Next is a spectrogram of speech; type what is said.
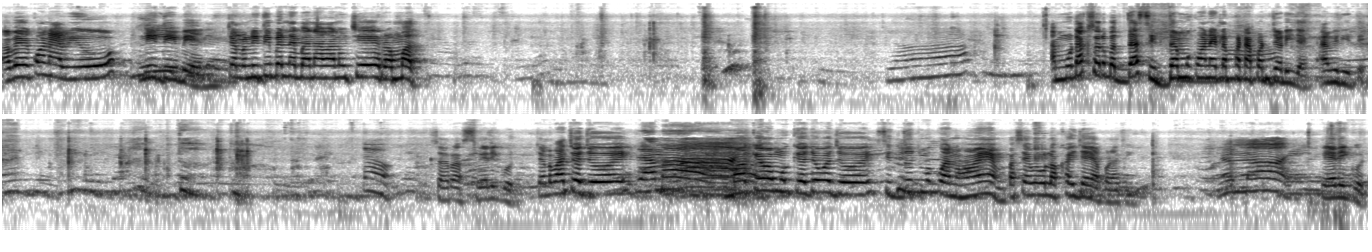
હવે કોણ આવ્યું? નિધિબેન. ચલો, નિધિબેનને બનાવવાનું છે રમત. આ મૂળાક્ષરો બધા સીધા મૂકવાના, એટલે ફટાફટ જડી જાય. આવી રીતે. સરસ વેરી ગુડ ચાલો વાંચો જોઈ. મ કેવો મૂક્યો જોવો જોઈ. સીધું જ મૂકવાનું હા એમ. પછી એવું લખાઈ જાય આપણાથી. વેરી ગુડ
